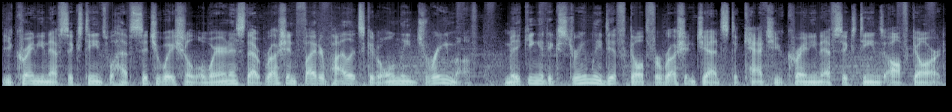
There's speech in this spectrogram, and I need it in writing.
Ukrainian F 16s will have situational awareness that Russian fighter pilots could only dream of, making it extremely difficult for Russian jets to catch Ukrainian F 16s off guard.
